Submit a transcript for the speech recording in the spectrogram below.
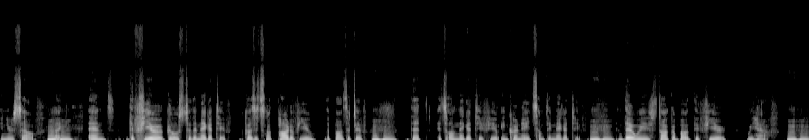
in yourself, like Mhm. and the fear goes to the negative because it's not part of you, the positive. Mm-hmm. That it's all negative. You incarnate something negative, Mm-hmm. and there we talk about the fear we have Mm-hmm.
